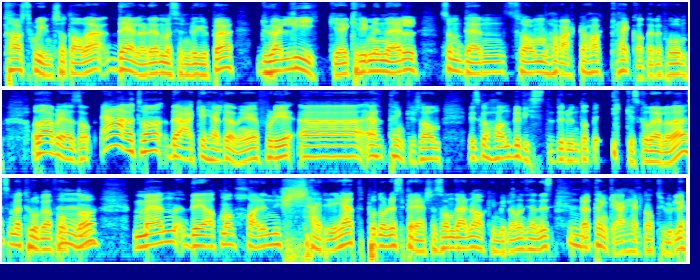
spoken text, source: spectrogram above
Tar screenshot av det, deler det i en messengergruppe. Du er like kriminell som den som har vært og hacka telefonen. Og der ble det sånn Ja, vet du hva, det er jeg ikke helt enig i. Fordi eh, jeg tenker sånn Vi skal ha en bevissthet rundt at vi ikke skal dele det, som jeg tror vi har fått nå. Men det at man har en nysgjerrighet på når det sprer seg sånn, det er nakenbilde av en kjendis, det tenker jeg er helt naturlig.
